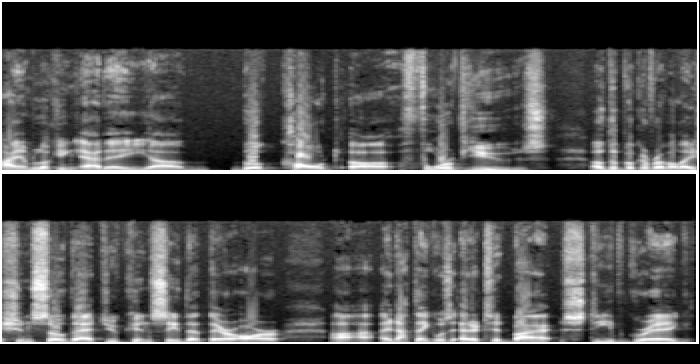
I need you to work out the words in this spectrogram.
I am looking at a uh, book called uh, Four Views of the book of Revelation so that you can see that there are, uh, and I think it was edited by Steve Gregg.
